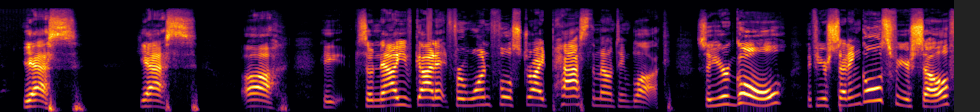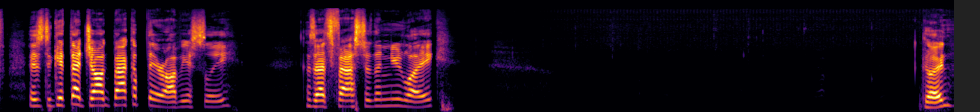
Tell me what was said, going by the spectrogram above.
Yep. Yes. Yes. Ah, so now you've got it for one full stride past the mounting block. So your goal, if you're setting goals for yourself, is to get that jog back up there, obviously, because that's faster than you like. Good.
